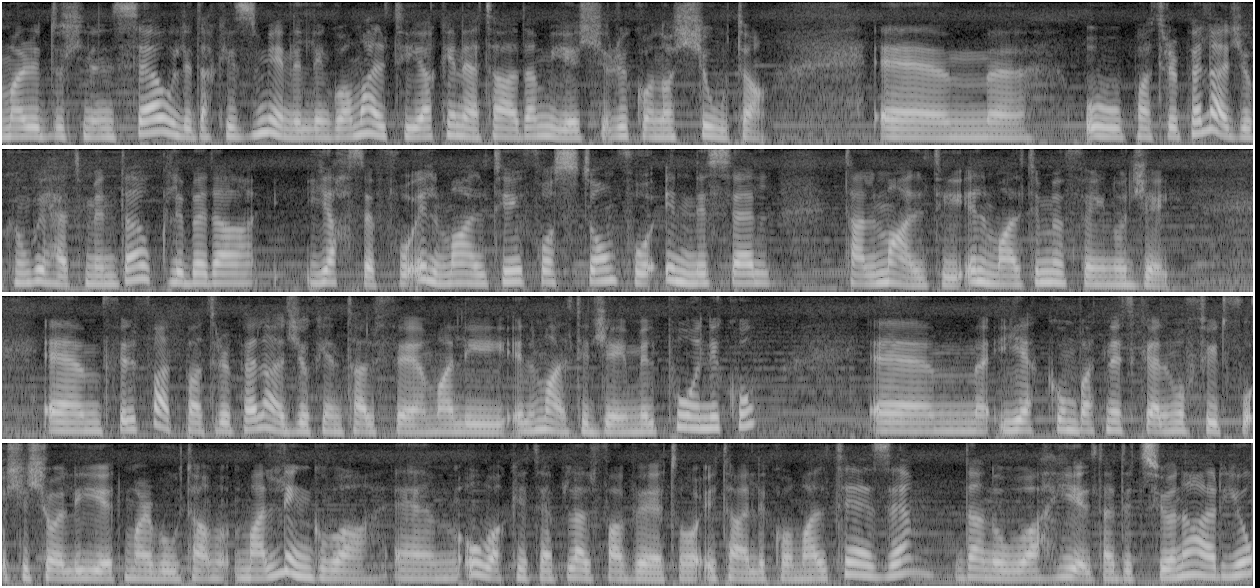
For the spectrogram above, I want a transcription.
Ma rridux ninsew li dak iż-żmien il-lingwa Maltija kienet għadha mhijiex rikonoxxuta. U Patri Pelaġju kien wieħed minn dawk li beda jaħseb fuq il-Malti fosthom fuq in-nisel tal-Malti, il-Malti minn fejn hu ġej. Fil-fatt Patri Pelaġju kien tal-fehma li l-Malti ġej mill-Puniku, Jekk imbagħad nitkellmu ftit fuq xi xogħlijiet marbuta mal-lingwa, huwa kiteb l-Alfabeto Italico Maltese, dan huwa ħjiel ta' dizzjunarju,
